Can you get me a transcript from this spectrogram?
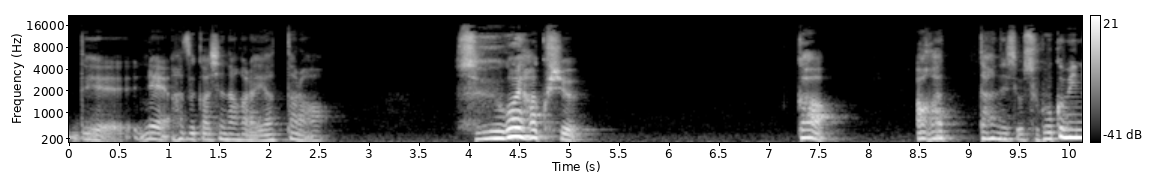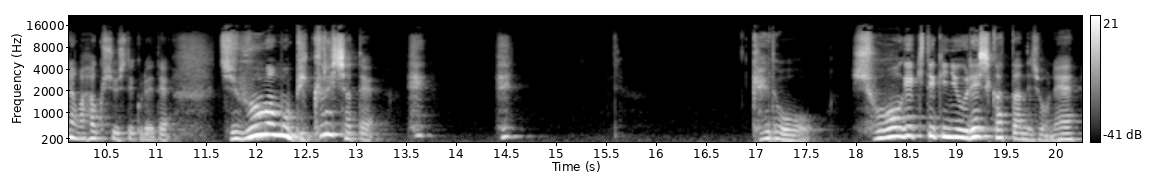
でね恥ずかしながらやったらすごい拍手。が上がったんですよ。すごくみんなが拍手してくれて。自分はもうびっくりしちゃって。ええ？けど衝撃的に嬉しかったんでしょうね。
